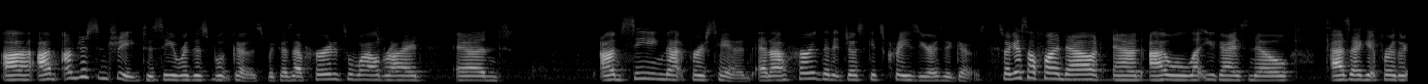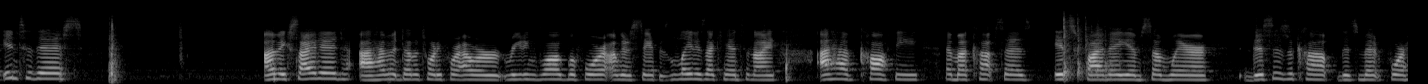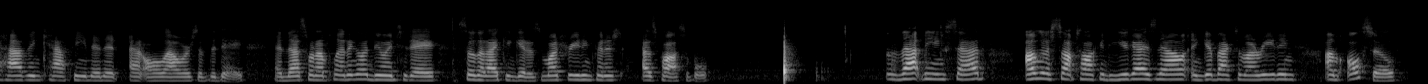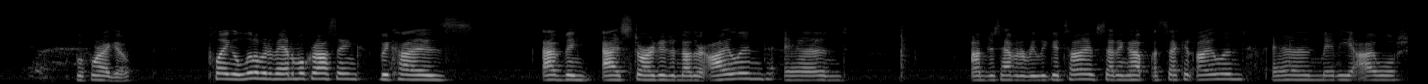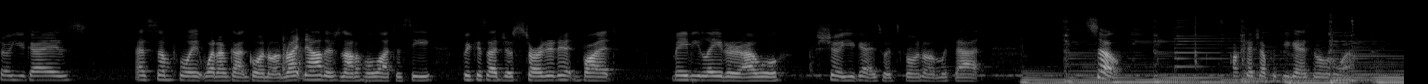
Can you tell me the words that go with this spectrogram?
Uh, I'm, I'm just intrigued to see where this book goes because I've heard it's a wild ride and I'm seeing that firsthand, and I've heard that it just gets crazier as it goes. So I guess I'll find out, and I will let you guys know as I get further into this. I'm excited. I haven't done a 24 hour reading vlog before. I'm going to stay up as late as I can tonight. I have coffee, and my cup says it's 5 a.m. somewhere. This is a cup that's meant for having caffeine in it at all hours of the day. And that's what I'm planning on doing today so that I can get as much reading finished as possible. That being said, I'm going to stop talking to you guys now and get back to my reading. I'm also, before I go, playing a little bit of Animal Crossing because I've been I started another island and I'm just having a really good time setting up a second island and maybe I will show you guys at some point what I've got going on. Right now there's not a whole lot to see because I just started it, but maybe later I will show you guys what's going on with that. So, I'll catch up with you guys in a little while.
